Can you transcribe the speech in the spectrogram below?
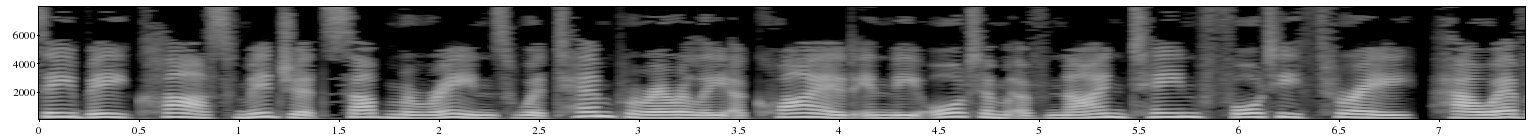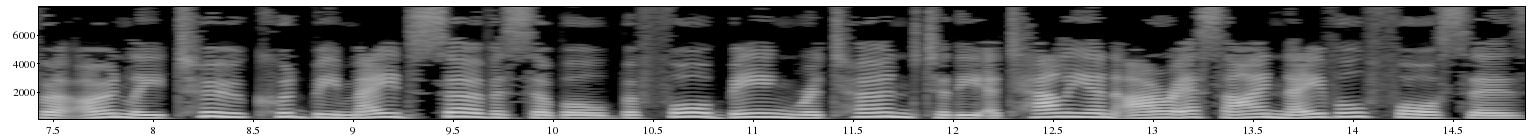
CB-class midget submarines were temporarily acquired in the autumn of 1943, however only two could be made serviceable before being returned to the Italian RSI naval forces.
